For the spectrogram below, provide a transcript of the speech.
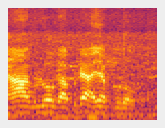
આ બ્લોગ આપણે આયા પૂરો. કરીએ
